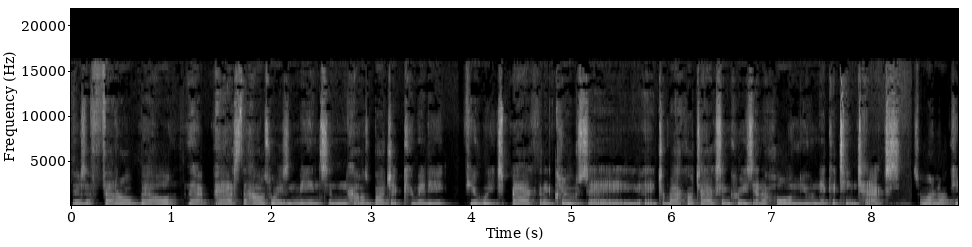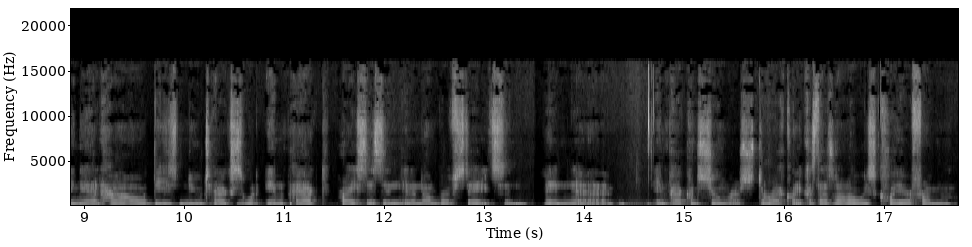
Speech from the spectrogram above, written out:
there's a federal bill that passed the House Ways and Means and House Budget Committee a few weeks back that includes a, a tobacco tax increase and a whole new nicotine tax. So we're looking at how these new taxes would impact prices in, in a number of states and and uh, impact consumers directly because that's not always clear from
